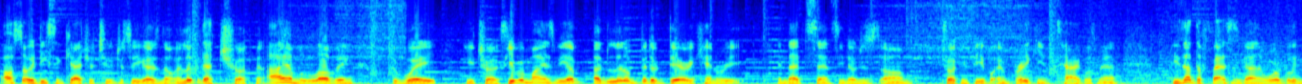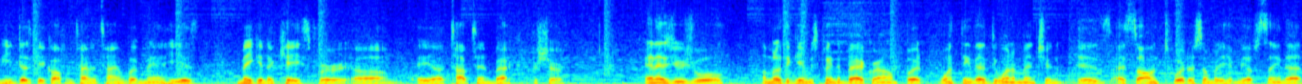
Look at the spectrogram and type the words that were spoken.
Also a decent catcher too just so you guys know. And look at that chuck man. I am loving the way he trucks. He reminds me of a little bit of Derrick Henry in that sense, you know, just um, trucking people and breaking tackles, man. He's not the fastest guy in the world, believe me, he does get caught from time to time, but man, he is making a case for um, a, uh, top 10 back for sure. And as usual, I'm gonna let the game is playing in the background, but one thing that I do want to mention is I saw on Twitter somebody hit me up saying that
